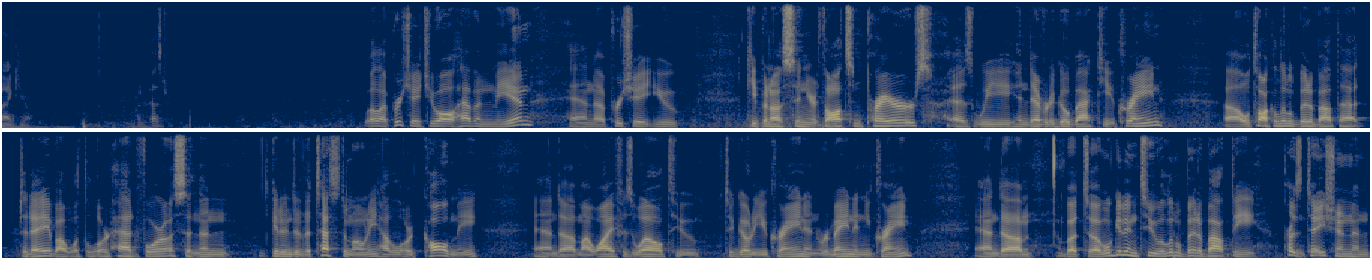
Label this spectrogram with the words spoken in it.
Thank you. Thank you, Pastor. Well, I appreciate you all having me in, and appreciate you keeping us in your thoughts and prayers as we endeavor to go back to Ukraine. Uh, we'll talk a little bit about that today, about what the Lord had for us, and then get into the testimony, how the Lord called me and uh, my wife as well to, to go to Ukraine and remain in Ukraine. And, um, but uh, we'll get into a little bit about the presentation and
